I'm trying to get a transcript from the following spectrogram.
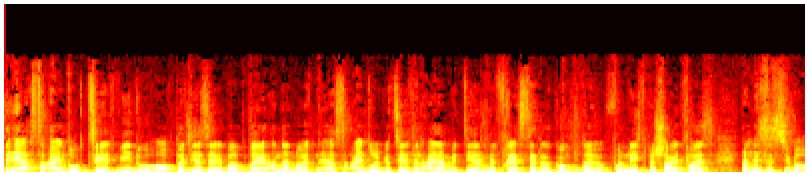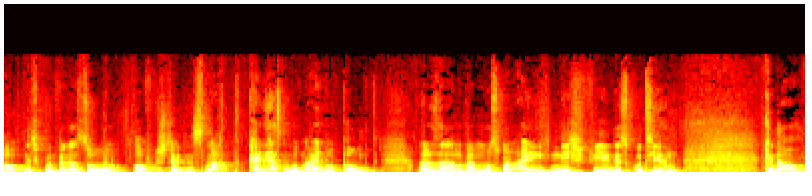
Der erste Eindruck zählt, wie du auch bei dir selber, bei anderen Leuten erste Eindrücke zählt. Wenn einer mit dir mit Fresszettel kommt oder von nichts Bescheid weiß, dann ist es überhaupt nicht gut, wenn er so aufgestellt ist. Macht keinen ersten guten Eindruck, Punkt. Also darüber muss man eigentlich nicht viel diskutieren. Genau.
